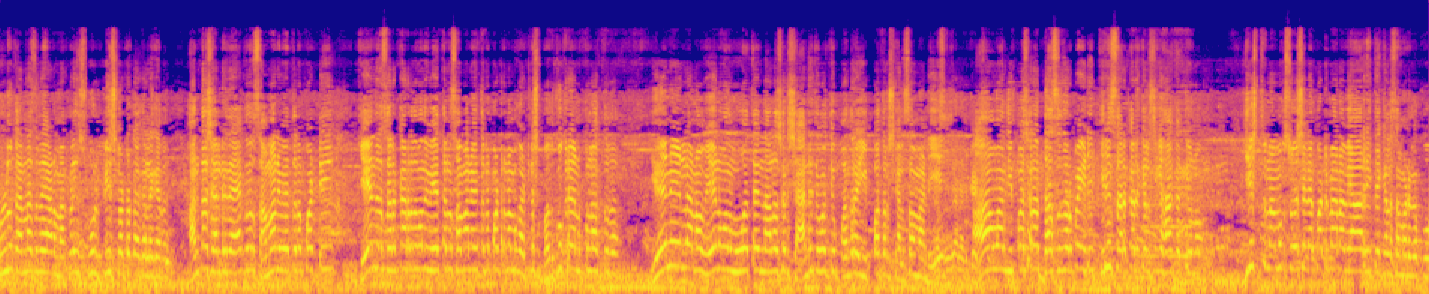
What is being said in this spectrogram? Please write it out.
ಉಳ್ಳು ಕನ್ನಸದ ಎರಡು ಮಕ್ಕಳಿಗೆ ಸ್ಕೂಲ್ ಫೀಸ್ ಕಟ್ಟೋಕ್ಕಾಗಲ್ಲ ಅಂತ ಸ್ಯಾಲ್ರಿ ಇದೆ ಯಾಕಂದ್ರೆ ಸಮಾನ ವೇತನ ಪಟ್ಟಿ ಕೇಂದ್ರ ಸರ್ಕಾರದ ಒಂದು ವೇತನ ಸಮಾನ ವೇತನ ಪಟ್ಟರೆ ನಮ್ಗೆ ಅಟ್ಲೀಸ್ಟ್ ಬದುಕುಕ್ರೆ ಅನುಕೂಲ ಆಗ್ತದೆ. ಏನೂ ಇಲ್ಲ ನಾವು ಏನು ಒಂದು ಮೂವತ್ತೈದು ನಾಲ್ಕು ವರ್ಷ ಸ್ಯಾಲ್ರಿ ತಗೋತೀವಿ ಪಂದ್ರ ಇಪ್ಪತ್ತು ವರ್ಷ ಕೆಲಸ ಮಾಡಿ ಆ ಒಂದು ಇಪ್ಪತ್ತು ಸಾವಿರ ದಸ್ ಹಜಾರ್ ರೂಪಾಯಿ ಇಡೀ ತಿರುಗಿ ಸರ್ಕಾರ ಕೆಲಸಕ್ಕೆ ಹಾಕತ್ತೀವಿ ನಾವು. ಇಷ್ಟು ನಮಗೆ ಶೋಷಣೆ ಪಟ್ಟ ಮೇಲೆ ನಾವು ಯಾವ ರೀತಿ ಕೆಲಸ ಮಾಡಬೇಕು?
